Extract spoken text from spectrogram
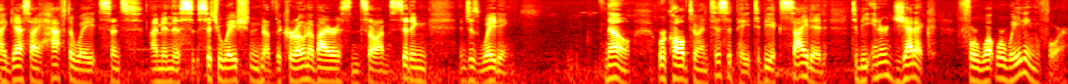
I guess I have to wait since I'm in this situation of the coronavirus and so I'm sitting and just waiting. No, we're called to anticipate, to be excited, to be energetic for what we're waiting for.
